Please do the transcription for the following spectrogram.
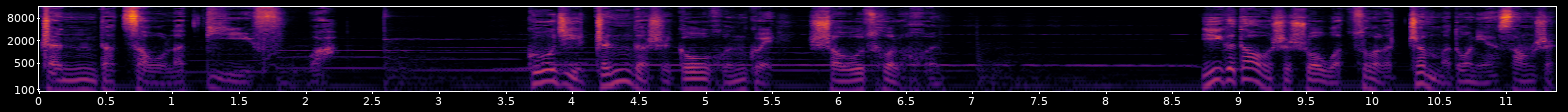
真的走了地府啊！估计真的是勾魂鬼收错了魂。一个道士说：“我做了这么多年丧事，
